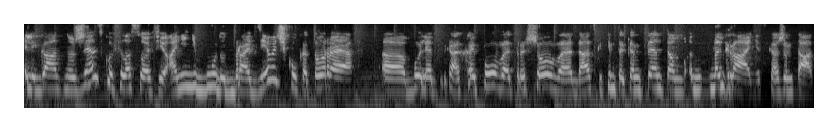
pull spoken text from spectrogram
элегантную женскую философию, они не будут брать девочку, которая Э, более такая хайповая, трэшовая, да, с каким-то контентом на грани, скажем так.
